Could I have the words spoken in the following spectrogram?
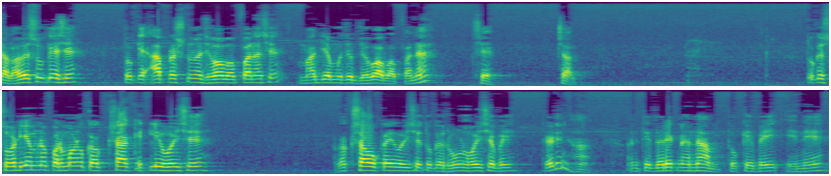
ચાલો, હવે શું કહે છે? તો કે આ પ્રશ્નના જવાબ આપવાના છે, માગ્યા મુજબ જવાબ આપવાના છે. ચાલો. તો કે સોડિયમનો પરમાણુ કક્ષા કેટલી હોય છે? કક્ષાઓ કઈ હોય છે? તો કે ઋણ હોય છે ભાઈ. રેડી ને હા. અને તે દરેકના નામ. તો કે ભાઈ એને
